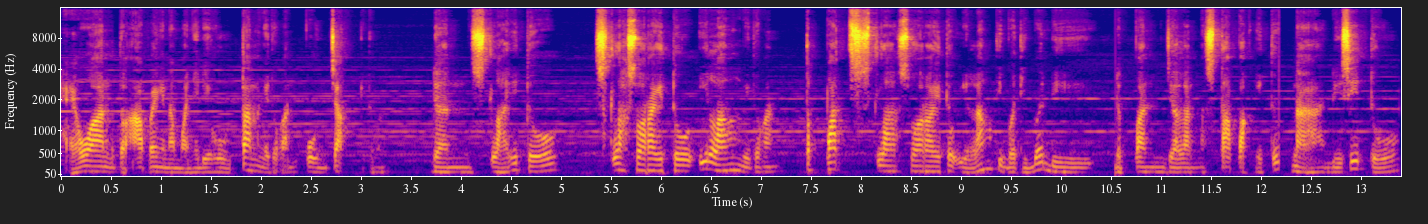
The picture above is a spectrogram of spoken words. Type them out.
hewan atau apa yang namanya di hutan gitu kan puncak gitu kan. Dan setelah itu setelah suara itu hilang gitu kan tepat setelah suara itu hilang tiba-tiba di depan jalan setapak itu nah di situ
